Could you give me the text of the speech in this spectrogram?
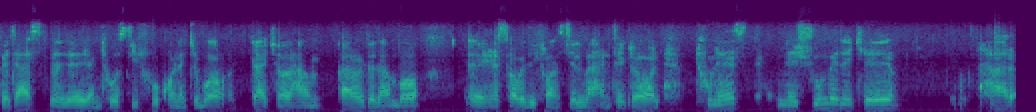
به دست بده یعنی توصیف بکنه که با در کنار هم قرار دادن با حساب دیفرانسیل و انتگرال. تونست نشون بده که هر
